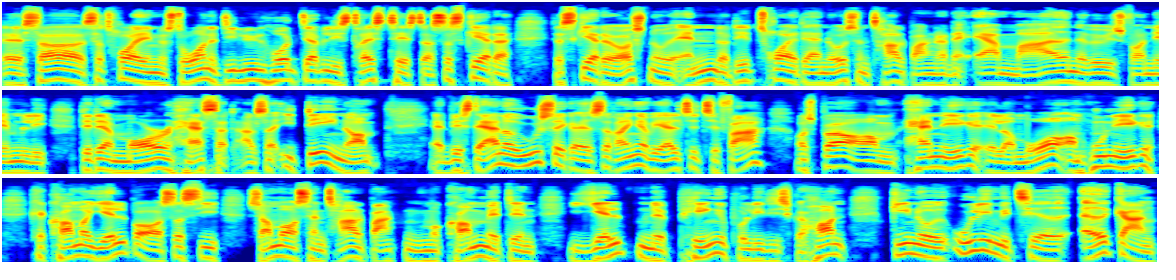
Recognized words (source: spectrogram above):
ja. øh, så, så tror jeg, at investorerne, de lynhurtigt, der vil i stresstester, og så sker der, der sker der også noget andet, og det tror jeg, der er noget, centralbankerne er meget nervøs for, nemlig det der moral hazard, altså ideen om, at hvis der er noget usikkerhed, så ringer vi altid til far og spørger, om han han ikke, eller mor, om hun ikke kan komme og hjælpe os og sige, så må centralbanken må komme med den hjælpende pengepolitiske hånd, give noget ulimiteret adgang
